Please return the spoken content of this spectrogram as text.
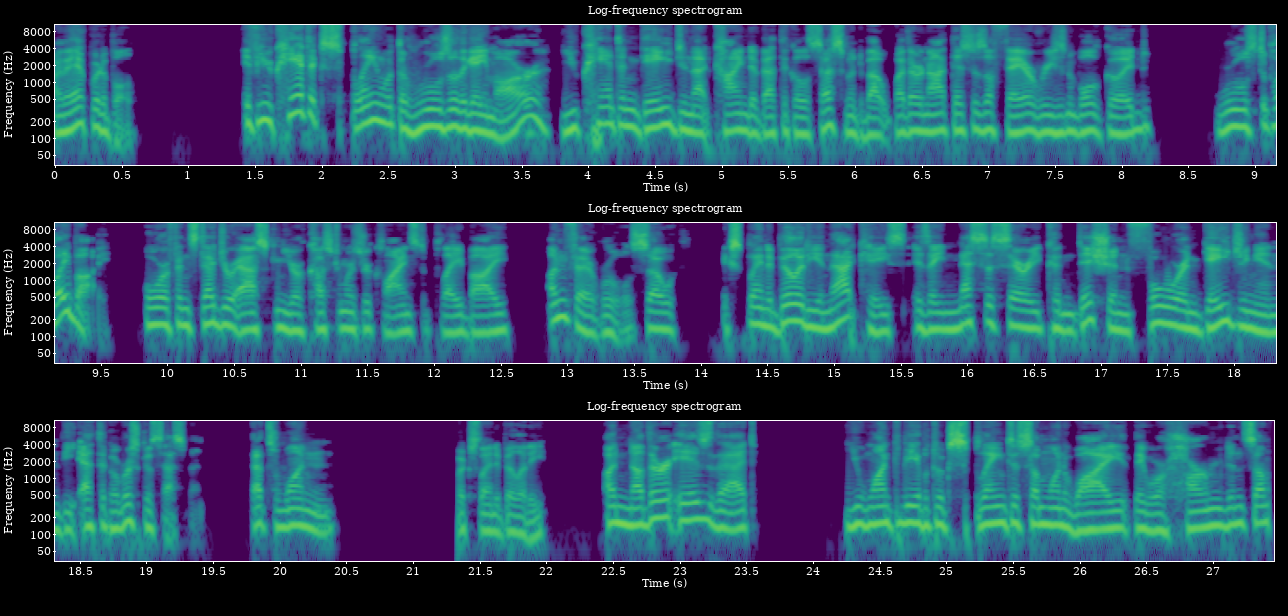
Are they equitable? If you can't explain what the rules of the game are, you can't engage in that kind of ethical assessment about whether or not this is a fair, reasonable, good, rules to play by, or if instead you're asking your customers or clients to play by unfair rules. So explainability in that case is a necessary condition for engaging in the ethical risk assessment. That's one explainability. Another is that you want to be able to explain to someone why they were harmed in some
